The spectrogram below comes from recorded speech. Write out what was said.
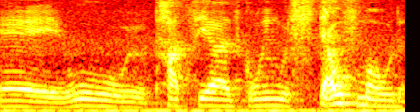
Okay. Ooh, Tatsuya is going with stealth mode.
